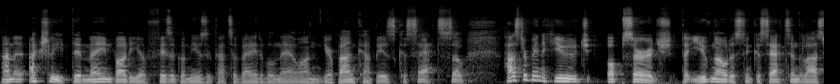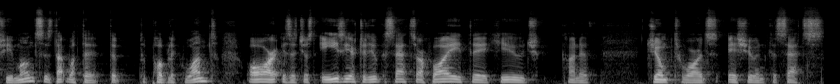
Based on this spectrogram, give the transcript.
And uh, actually, the main body of physical music that's available now on your Bandcamp is cassettes. So, has there been a huge upsurge that you've noticed in cassettes in the last few months? Is that what the, the, the public want? Or is it just easier to do cassettes? Or why the huge kind of jump towards issuing cassettes?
